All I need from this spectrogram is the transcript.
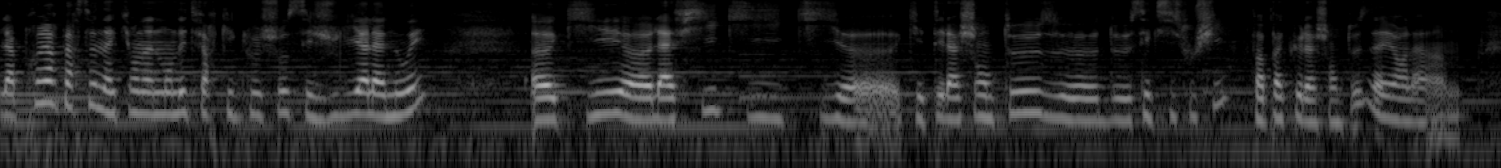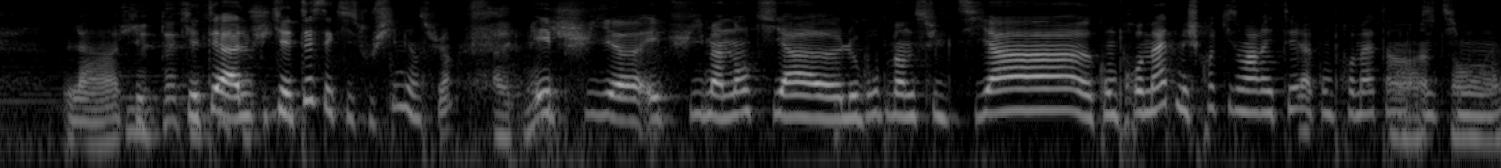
La première personne à qui on a demandé de faire quelque chose, c'est Julia Lanoé, euh, qui est euh, la fille qui, qui, euh, qui était la chanteuse de Sexy Sushi. Enfin, pas que la chanteuse d'ailleurs, la, la, Qui était qui Sexy était à- Sushi. qui était Sexy Sushi, bien sûr. Et puis, euh, et puis maintenant qu'il y a euh, le groupe Mansultia, euh, Compromat, mais je crois qu'ils ont arrêté la Compromat un, petit moment. ouais.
